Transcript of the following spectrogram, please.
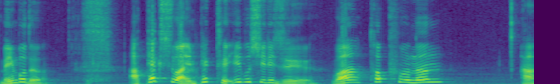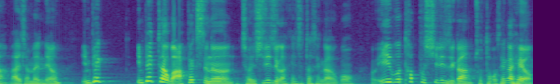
메인보드. Apex와 Impact 일부 시리즈와 TUF는 아 말 잘못했네요. 임팩, Impact하고 Apex는 전 시리즈가 괜찮다 생각하고 일부 TUF 시리즈가 좋다고 생각해요.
